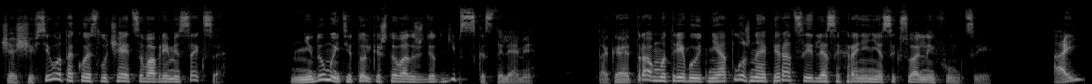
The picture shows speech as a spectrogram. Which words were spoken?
Чаще всего такое случается во время секса, не думайте только, что вас ждет гипс с костылями. Такая травма требует неотложной операции для сохранения сексуальной функции. Ай!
